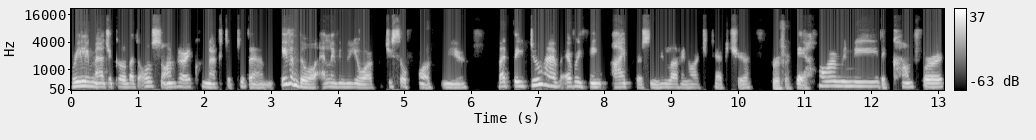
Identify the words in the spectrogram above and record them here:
really magical, but also I'm very connected to them, even though I live in New York, which is so far from you. But they do have everything I personally love in architecture. Perfect. The harmony, the comfort,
